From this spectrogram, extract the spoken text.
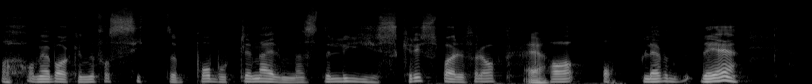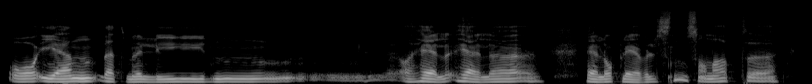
oh, om jeg bare kunne få sitte på bort til nærmeste lyskryss, bare for å ja. ha opplevd det. Og igjen dette med lyden Hele, hele, hele opplevelsen. Sånn at uh,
